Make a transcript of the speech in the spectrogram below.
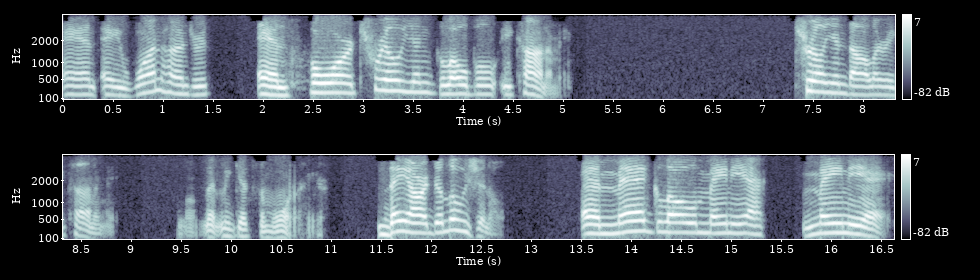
and a 104 trillion global economy trillion dollar economy. Well, let me get some water here. They are delusional and megalomaniac maniacs.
